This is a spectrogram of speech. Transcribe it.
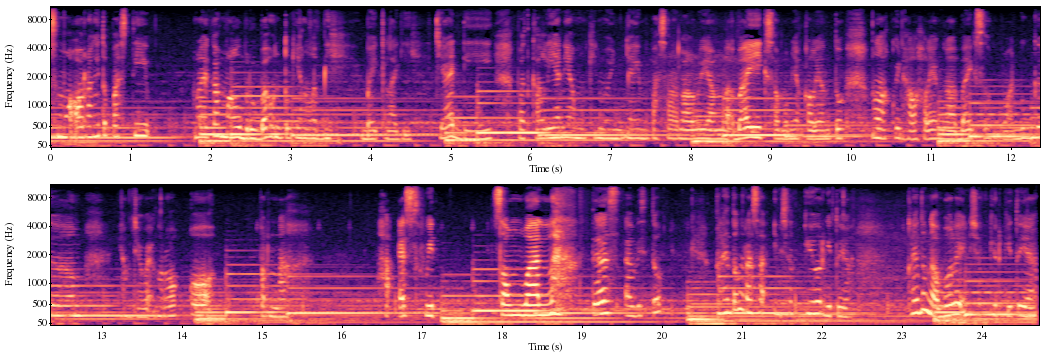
Semua orang itu pasti mereka mau berubah untuk yang lebih baik lagi. Jadi buat kalian yang mungkin mempunyai masa lalu yang nggak baik sebelumnya kalian tuh ngelakuin hal-hal yang nggak baik semua dugem yang cewek ngerokok pernah HS with someone. Terus abis itu kalian tuh ngerasa insecure gitu ya. Kalian tuh nggak boleh insecure gitu ya.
